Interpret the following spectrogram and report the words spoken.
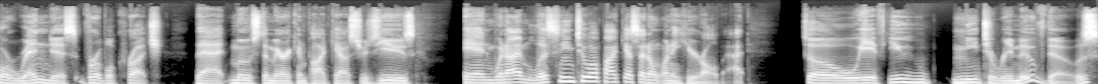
horrendous verbal crutch that most American podcasters use. And when I'm listening to a podcast, I don't want to hear all that. So if you need to remove those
